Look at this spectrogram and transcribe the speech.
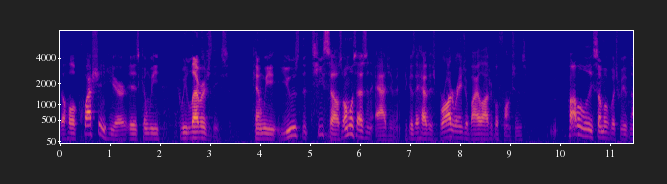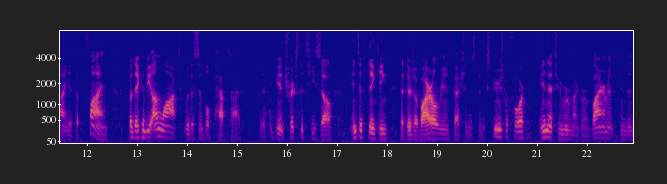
the whole question here is: Can we can we leverage these? Can we use the T cells almost as an adjuvant because they have this broad range of biological functions, probably some of which we have not yet defined, but they can be unlocked with a simple peptide that, again, tricks the T cell into thinking that there's a viral reinfection that's been experienced before in that tumor microenvironment, and then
